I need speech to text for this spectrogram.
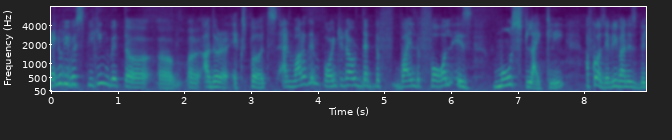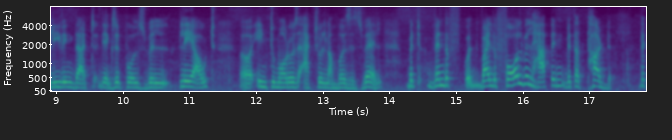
You know, we were speaking with uh, uh, other experts, and one of them pointed out that the while the fall is most likely, of course, everyone is believing that the exit polls will play out uh, in tomorrow's actual numbers as well. But when the while the fall will happen with a thud, the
